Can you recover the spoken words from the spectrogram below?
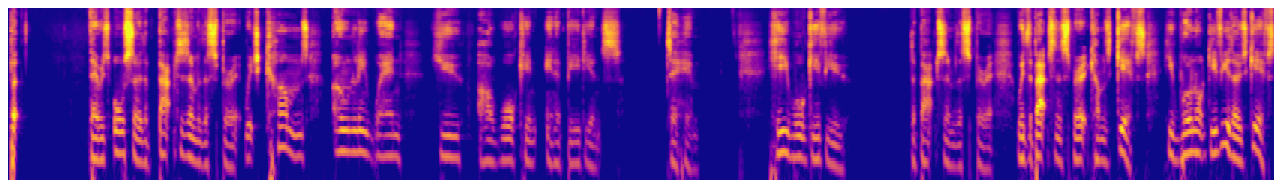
But there is also the baptism of the Spirit, which comes only when you are walking in obedience to Him. He will give you the baptism of the Spirit. With the baptism of the Spirit comes gifts. He will not give you those gifts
